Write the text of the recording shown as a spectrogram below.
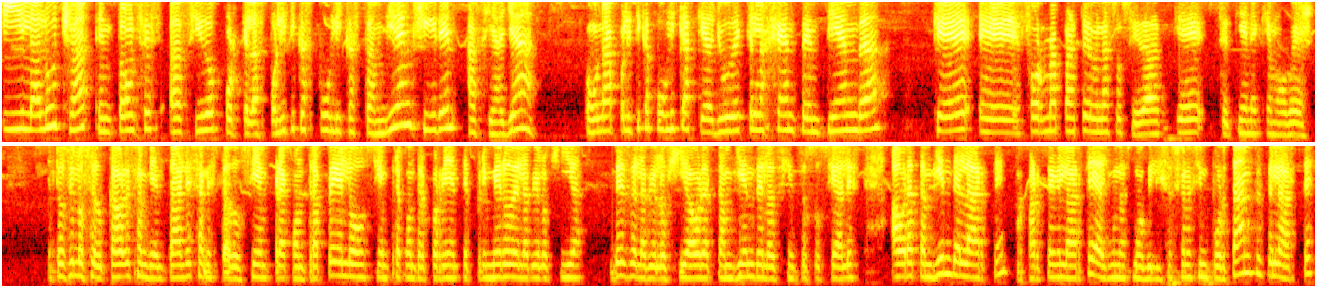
Y la lucha entonces ha sido porque las políticas públicas también giren hacia allá, una política pública que ayude que la gente entienda que eh, forma parte de una sociedad que se tiene que mover. Entonces los educadores ambientales han estado siempre a contrapelo, siempre a contracorriente, primero de la biología, desde la biología, ahora también de las ciencias sociales, ahora también del arte, por parte del arte hay unas movilizaciones importantes del arte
